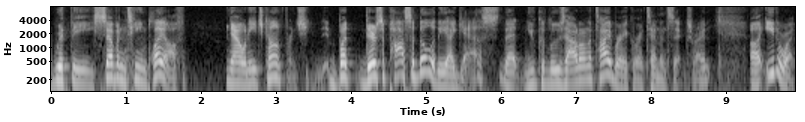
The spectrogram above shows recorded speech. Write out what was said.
With the 17 playoff now in each conference. But there's a possibility, I guess, that you could lose out on a tiebreaker at 10 and 6, right? Uh, either way,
